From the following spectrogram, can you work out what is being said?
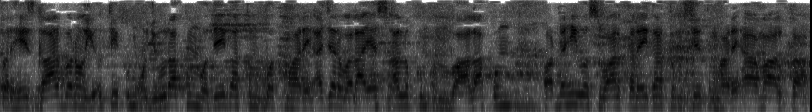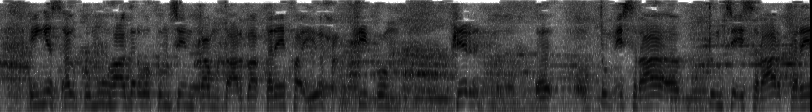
پرہیزگار بنو یوتی کم اجورا کم وہ دے گا تم کو تمہارے اجر، ولا یس الکم اموالا کم اور نہیں وہ سوال کرے گا تم سے تمہارے اعمال کا۔ ان یس الکموہ اگر وہ تم سے ان کا مطالبہ کرے فیحفیکم پھر تم اسرار، تم سے اصرار کرے،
